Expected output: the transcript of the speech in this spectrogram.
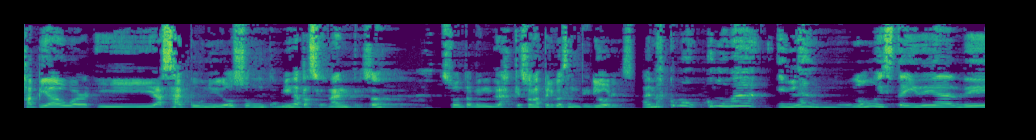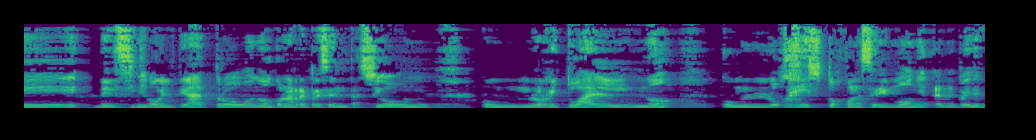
Happy Hour y Asako 1 y 2 son también apasionantes, ¿no? son también las que son las películas anteriores. Además, ¿cómo, cómo va hilando, ¿no? Esta idea de, del cine con el teatro, ¿no? Con la representación, con lo ritual, ¿no? Con los gestos, con la ceremonia. Eh, Me parece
